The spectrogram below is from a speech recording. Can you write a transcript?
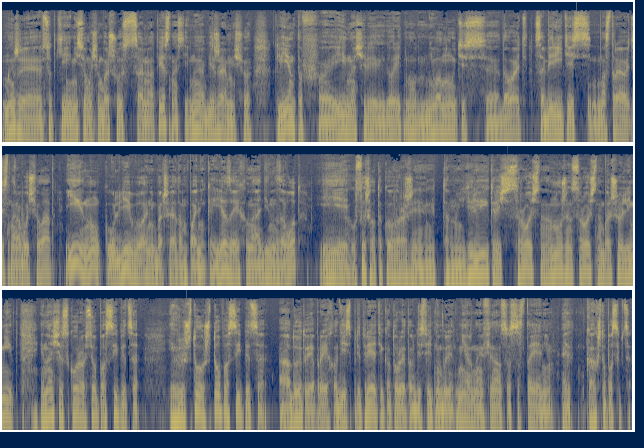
мы же все-таки несем очень большую социальную ответственность, и мы объезжаем еще клиентов и начали говорить, ну, не волнуйтесь, давайте, соберитесь, настраивайтесь на рабочий лад. И, ну, у людей была небольшая там паника. И я заехал на один завод, и услышал такое выражение. Говорит, там, Юрий Викторович, срочно, нам нужен срочно большой лимит, иначе скоро все посыпется. Я говорю, что, что посыпется? А до этого я проехал 10 предприятий, которые там действительно были нервные финансовым состоянием. Как что посыпется?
